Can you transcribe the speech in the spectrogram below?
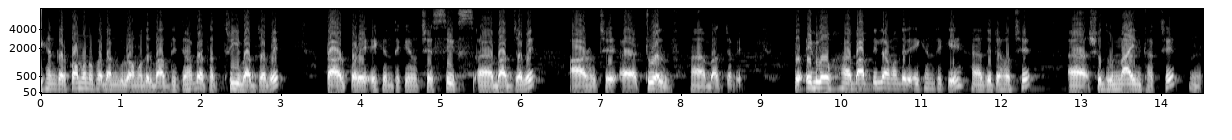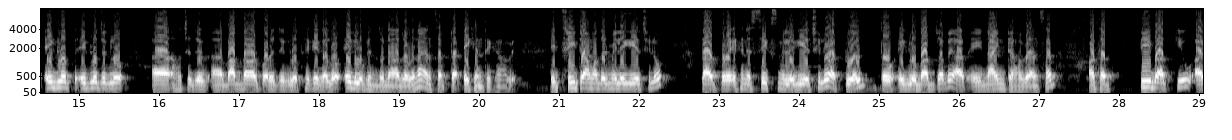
এখানকার কমন উপাদানগুলো আমাদের বাদ দিতে হবে অর্থাৎ থ্রি বাদ যাবে। তারপরে এখান থেকে হচ্ছে সিক্স বাদ যাবে আর হচ্ছে টুয়েলভ বাদ যাবে। তো এগুলো আহ, বাদ দিলে আমাদের এখান থেকে যেটা হচ্ছে শুধু নাইন থাকছে। এগুলো এগুলো যেগুলো হচ্ছে যে বাদ দেওয়ার পরে যেগুলো থেকে গেল, এগুলো কিন্তু নেওয়া যাবে না অ্যান্সারটা এখান থেকে হবে। এই থ্রিটা আমাদের মিলে গিয়েছিল, তারপরে এখানে সিক্স মিলে গিয়েছিল আর টুয়েলভ তো এগুলো বাদ যাবে আর এই নাইনটা হবে অ্যান্সার অর্থাৎ পি বাদ কিউ আর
